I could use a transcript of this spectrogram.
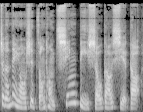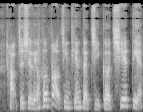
这个内容是总统亲笔手稿写的。好，这是联合报今天的几个切点。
